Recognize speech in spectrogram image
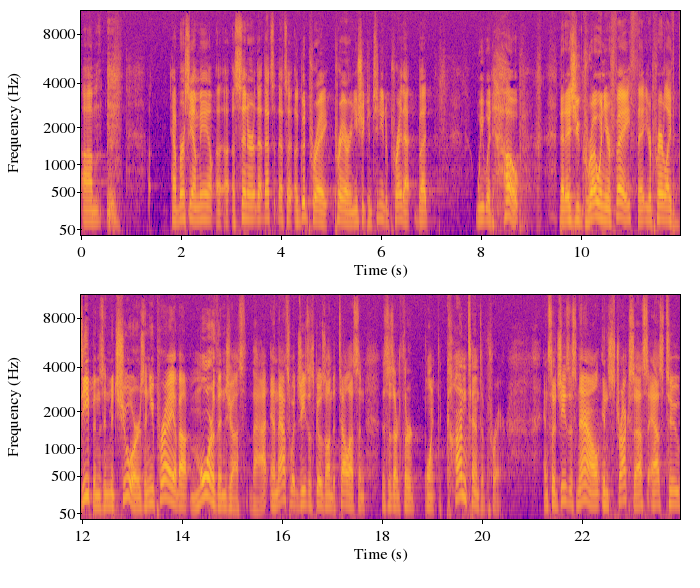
um, have mercy on me, a, a sinner, that, that's, that's a, a good pray, prayer, and you should continue to pray that. But we would hope that as you grow in your faith, that your prayer life deepens and matures, and you pray about more than just that. And that's what Jesus goes on to tell us, and this is our third point the content of prayer. And so Jesus now instructs us as to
